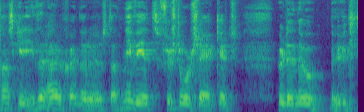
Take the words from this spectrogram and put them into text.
han skriver här generöst att ni vet, förstår säkert hur den är uppbyggd.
